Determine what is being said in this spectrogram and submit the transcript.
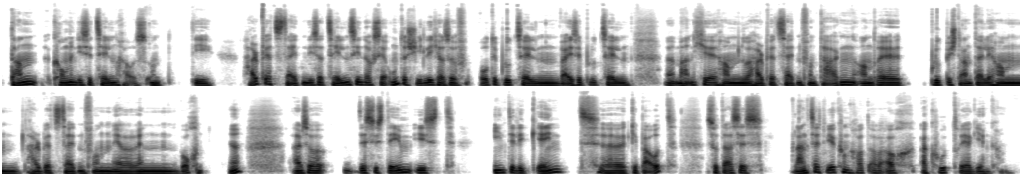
dann kommen diese Zellen raus. Und die Halbwertszeiten dieser Zellen sind auch sehr unterschiedlich. Also rote Blutzellen, weiße Blutzellen, äh, manche haben nur Halbwertszeiten von Tagen, andere Blutbestandteile haben Halbwertszeiten von mehreren Wochen. Ja? Also das System ist intelligent äh, gebaut, so dass es Langzeitwirkung hat, aber auch akut reagieren kann.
